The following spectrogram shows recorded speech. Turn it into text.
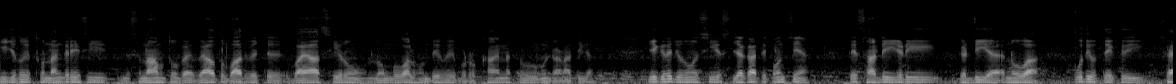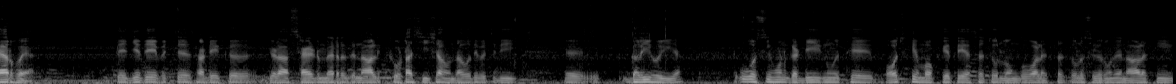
ਇਹ ਜਦੋਂ ਇੱਥੋਂ ਲੰਘ ਰਹੇ ਸੀ, ਸਨਾਮ ਤੋਂ ਵਿ- ਵਿਆਹ ਤੋਂ ਬਾਅਦ ਵਿੱਚ ਵਾਇਆ ਸੇਰੋਂ ਲੌਂਗੋਵਾਲ ਹੁੰਦੇ ਹੋਏ ਬੜਰੁੱਖਾਂ ਇਹਨਾਂ ਸੰਗਰੂਰ ਨੂੰ ਜਾਣਾ ਸੀਗਾ। ਇਹ ਕਹਿੰਦੇ ਜਦੋਂ ਅਸੀਂ ਇਸ ਜਗ੍ਹਾ ਤੇ ਪਹੁੰਚੇ ਆ ਤੇ ਸਾਡੀ ਜਿਹੜੀ ਗੱਡੀ ਆ ਇਨੋਵਾ ਉਹਦੇ ਉੱਤੇ ਇੱਕ ਫਾਇਰ ਹੋਇਆ। ਤੇ ਜਿਹਦੇ ਵਿੱਚ ਸਾਡੇ ਇੱਕ ਜਿਹੜਾ ਸਾਈਡ ਮਿਰਰ ਦੇ ਨਾਲ ਇੱਕ ਛੋਟਾ ਸ਼ੀਸ਼ਾ ਹੁੰਦਾ, ਉਹਦੇ ਵਿੱਚ ਦੀ ਗਲੀ ਹੋਈ ਆ। ਤੇ ਉਹ ਅਸੀਂ ਹੁਣ ਗੱਡੀ ਨੂੰ ਇੱਥੇ ਪਹੁੰਚ ਕੇ ਮੌਕੇ ਤੇ ਐਸਐਚਓ ਲੌਂਗੋਵਾਲ ਐਸਐਚਓ ਲਸੇਰੋਂ ਦੇ ਨਾਲ ਅਸੀਂ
